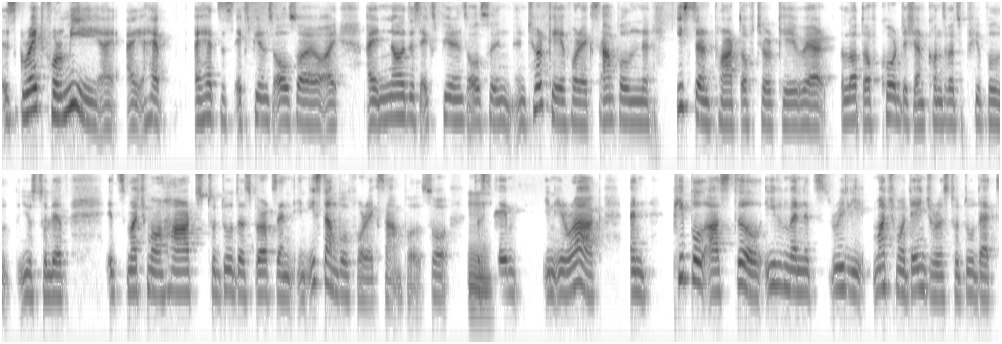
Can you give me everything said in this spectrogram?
is great for me. I, I have I had this experience also. I, I know this experience also in, in Turkey, for example, in the eastern part of Turkey, where a lot of Kurdish and conservative people used to live. It's much more hard to do this work than in Istanbul, for example. So mm. the same in Iraq. And people are still, even when it's really much more dangerous to do that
